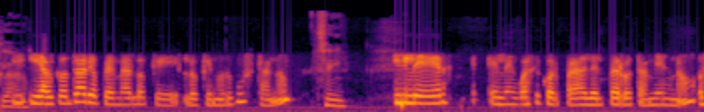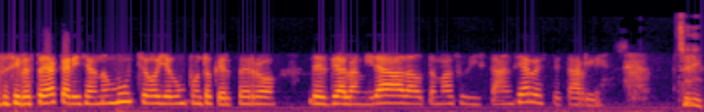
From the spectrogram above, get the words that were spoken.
claro. y, y al contrario premiar lo que lo que nos gusta no Sí. y leer el lenguaje corporal del perro también no o sea si lo estoy acariciando mucho llega un punto que el perro desvía la mirada o toma su distancia respetarle Sí,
